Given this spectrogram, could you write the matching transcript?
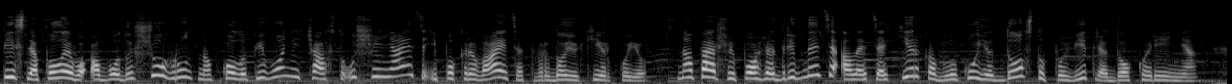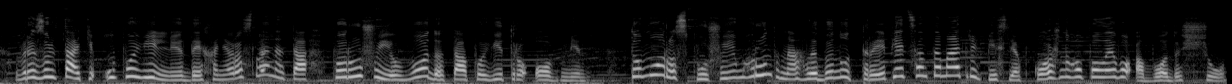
Після поливу або дощу ґрунт навколо півоні часто ущільняється і покривається твердою кіркою. На перший погляд дрібниця, але ця кірка блокує доступ повітря до коріння. В результаті уповільнює дихання рослини та порушує воду та повітрообмін. Тому розпушуємо ґрунт на глибину 3-5 см після кожного поливу або дощу.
